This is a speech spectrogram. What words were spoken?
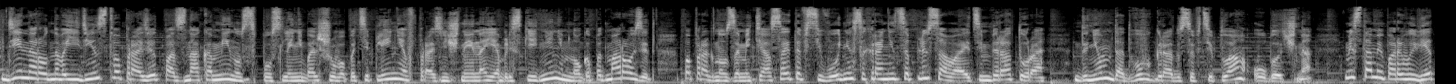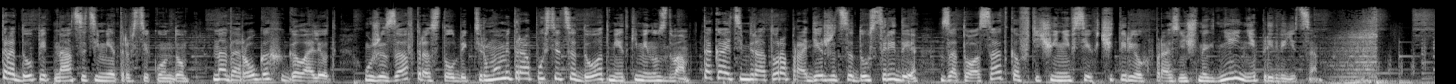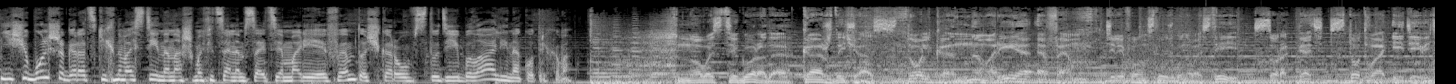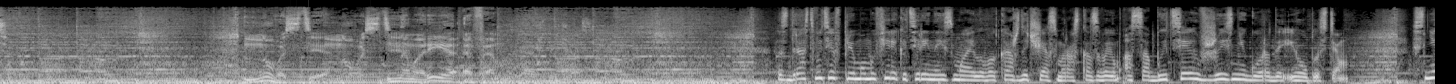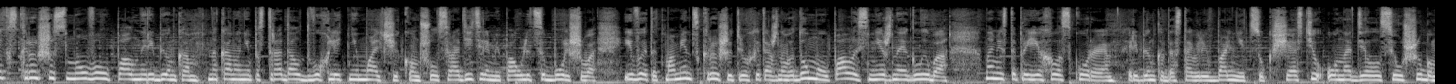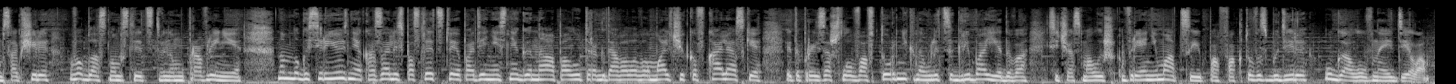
День народного единства пройдет под знаком минус. После небольшого потепления в праздничные ноябрьские дни немного подморозит. По прогнозам метеосайтов, сегодня сохранится плюсовая температура. Днем до 2 градусов тепла облачно. Местами порывы ветра до 15 метров в секунду. На дорогах гололед. Уже завтра столбик термометра опустится до отметки минус 2. Такая температура продержится до среды. Зато осадков в течение всех четырех праздничных дней не предвидится. Еще больше городских новостей на нашем официальном сайте mariafm.ru. В студии была Алина Котрихова. Новости города. Каждый час. Только на Мария-ФМ. Телефон службы новостей 45 102 и 9. Новости. Новости. На Мария-ФМ. Здравствуйте, в прямом эфире Катерина Измайлова. Каждый час мы рассказываем о событиях в жизни города и области. Снег с крыши снова упал на ребенка. Накануне пострадал двухлетний мальчик. Он шел с родителями по улице Большего. И в этот момент с крыши трехэтажного дома упала снежная глыба. На место приехала скорая. Ребенка доставили в больницу. К счастью, он отделался ушибом, сообщили в областном следственном управлении. Намного серьезнее оказались последствия падения снега на полуторагодовалого мальчика в коляске. Это произошло во вторник вторник на улице Грибоедова. Сейчас малыш в реанимации. По факту возбудили уголовное дело.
